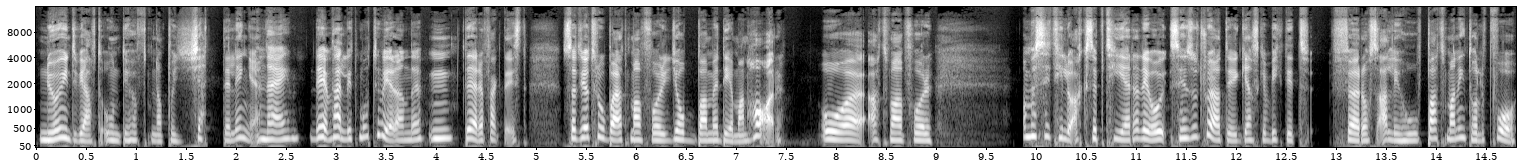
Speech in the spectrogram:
nu har ju inte vi haft ont i höfterna på jättelänge. Nej, det är väldigt motiverande. Mm, det är det faktiskt. Så att jag tror bara att man får jobba med det man har. Och att man får ja, men se till att acceptera det. Och sen så tror jag att det är ganska viktigt för oss allihopa att man inte håller på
